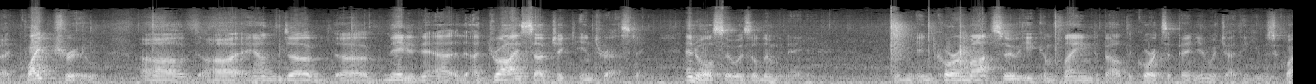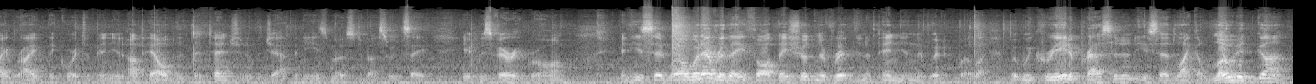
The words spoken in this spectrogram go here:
uh, quite true, uh, uh, and uh, made it a, a dry subject interesting, and also was illuminating. In, Korematsu, he complained about the court's opinion, which I think he was quite right. The court's opinion upheld the detention of the Japanese. Most of us would say it was very wrong. And he said, well, whatever they thought, they shouldn't have written an opinion that would, well, uh, but would create a precedent, he said, like a loaded gun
